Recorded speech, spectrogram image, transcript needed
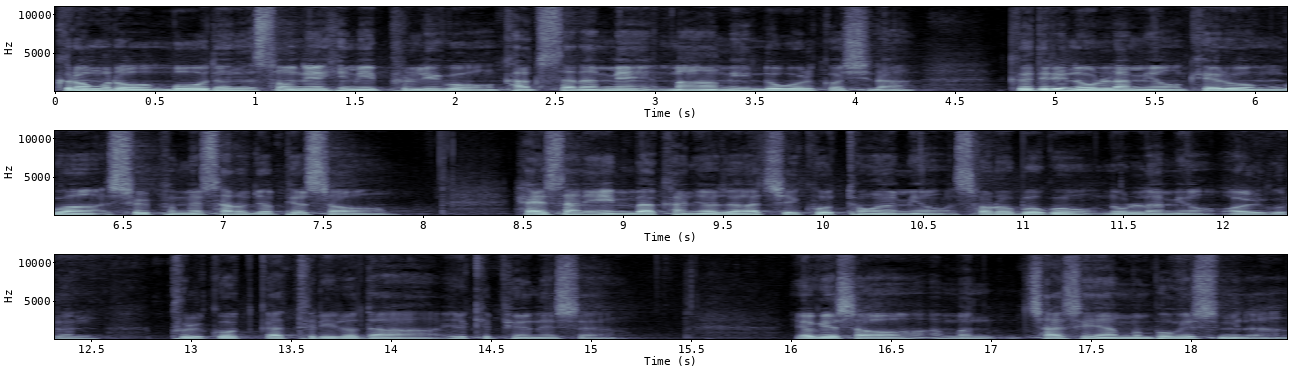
그러므로 모든 손에 힘이 풀리고 각 사람의 마음이 녹을 것이라 그들이 놀라며 괴로움과 슬픔에 사로잡혀서 해산이 임박한 여자같이 고통하며 서로 보고 놀라며 얼굴은 불꽃 같으리로다 이렇게 표현했어요. 여기서 한번 자세히 한번 보겠습니다.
